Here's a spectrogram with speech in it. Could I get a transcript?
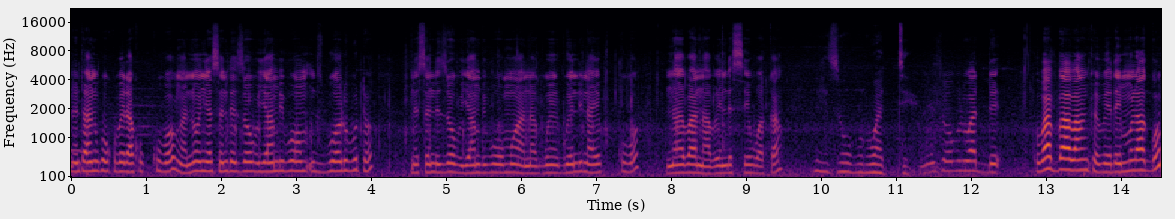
Netandika okubeera ku kkubo nga noonya sente z'obuyambi bw'olubuto ne sente z'obuyambi bw'omwana gwe ndi naye ku kkubo n'abaana abendesa ewaka. N'ez'obulwadde. N'ez'obulwadde. Kuba bba abankebera emulago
